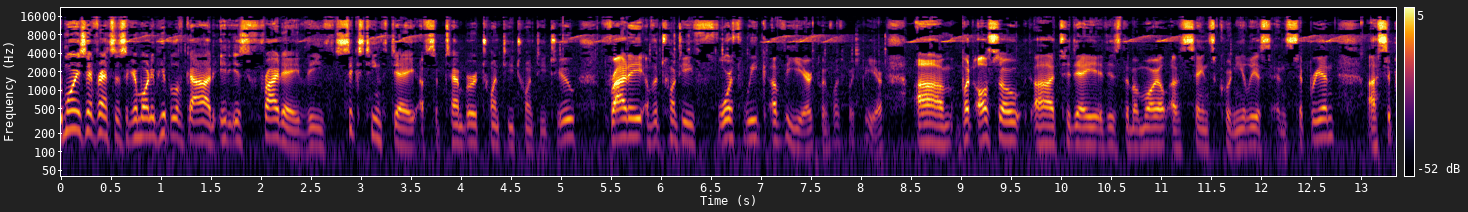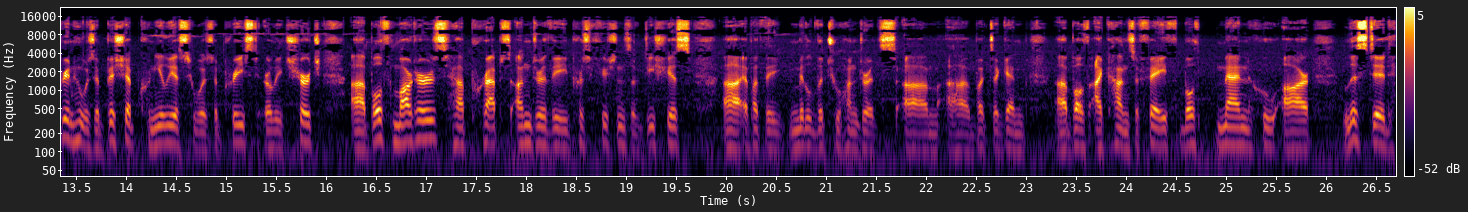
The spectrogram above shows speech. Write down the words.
Good morning, St. Francis, and good morning, people of God. It is Friday, the 16th day of September 2022, Friday of the 24th week of the year, 24th week of the year. Um, but also uh, today it is the memorial of Saints Cornelius and Cyprian. Uh, Cyprian, who was a bishop, Cornelius, who was a priest, early church, uh, both martyrs, uh, perhaps under the persecutions of Decius uh, about the middle of the 200s. Um, uh, but again, both icons of faith, both men who are listed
